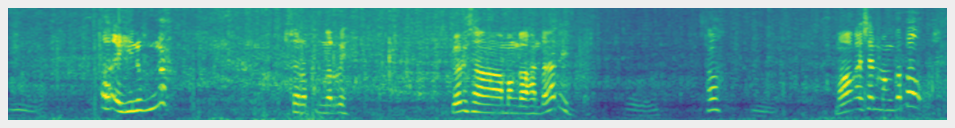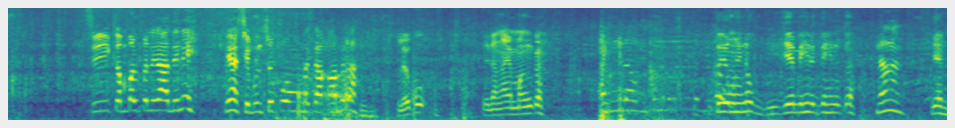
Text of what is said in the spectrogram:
Hmm. Ah, eh, hinog na. Sarap na rin. Galing sa manggahan ba natin? Oo. Ha? Hmm. Mga kasyan, mangga po. Si Kambal pala natin eh. Yan, si Bunso po ang nagkakamera. Hello po. Yan ang mangga. Ay, hilaw. Ito yung hinog. Hindi may hinog na hinog ah. Nan, Yan.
